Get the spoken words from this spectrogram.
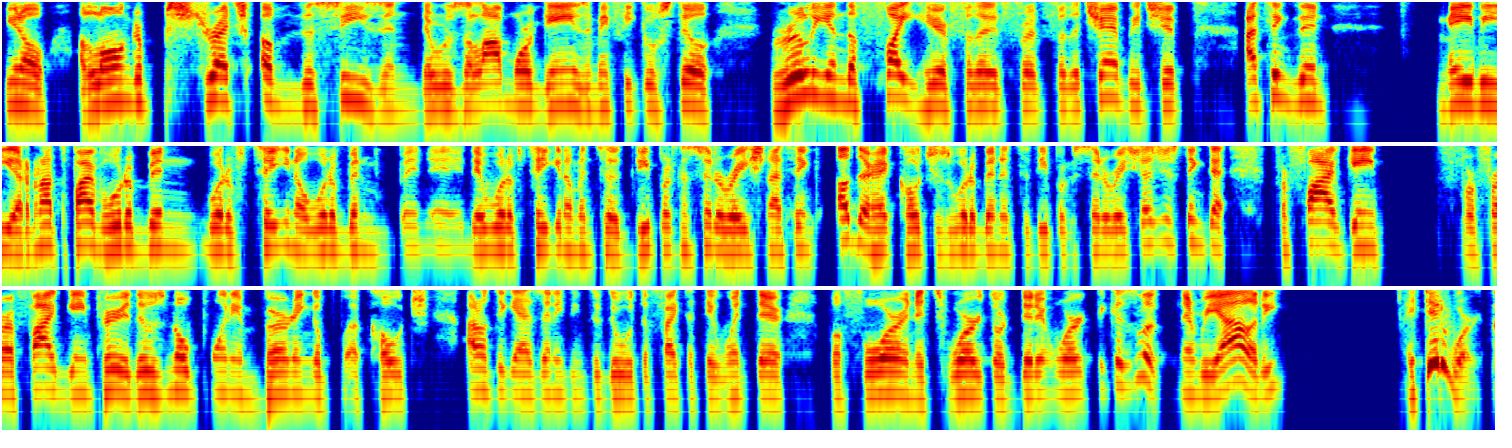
you know, a longer stretch of the season. There was a lot more games. I mean, Fico still really in the fight here for the for, for the championship. I think then maybe Renato Paiva would have been would have taken you know would have been eh, they would have taken him into deeper consideration. I think other head coaches would have been into deeper consideration. I just think that for five game for, for a five game period, there was no point in burning a, a, coach. I don't think it has anything to do with the fact that they went there before and it's worked or didn't work. Because look, in reality, it did work.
